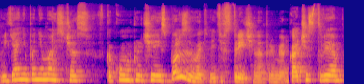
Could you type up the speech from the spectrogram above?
Я не понимаю сейчас, в каком ключе использовать эти встречи, например. В качестве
